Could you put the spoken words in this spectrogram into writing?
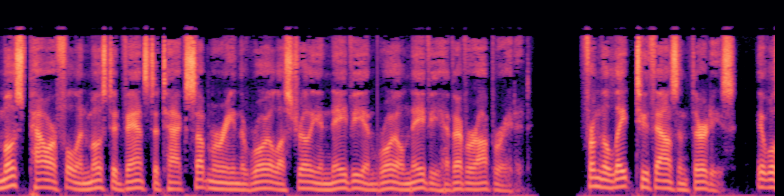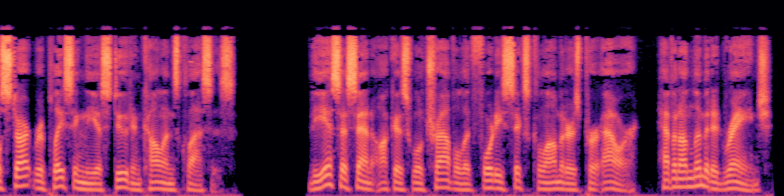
most powerful, and most advanced attack submarine the Royal Australian Navy and Royal Navy have ever operated. From the late 2030s, it will start replacing the Astute and Collins classes. The SSN AUKUS will travel at 46 km per hour, have an unlimited range,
